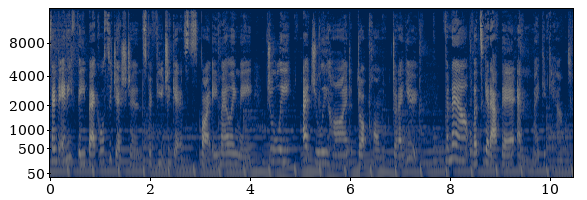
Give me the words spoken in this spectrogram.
Send any feedback or suggestions for future guests by emailing me, julie at juliehyde.com.au. For now, let's get out there and make it count.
